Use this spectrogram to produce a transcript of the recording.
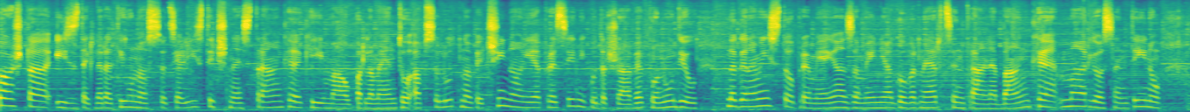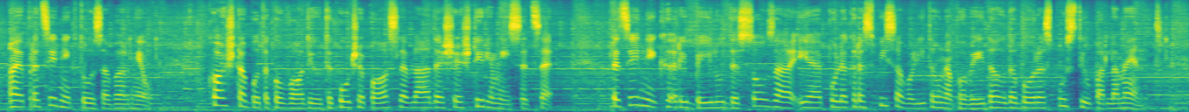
Košta iz deklarativno-socialistične stranke, ki ima v parlamentu absolutno večino, je predsedniku države ponudil, da ga na mesto premijeja zamenja guverner centralne banke Mario Centeno, a je predsednik to zavrnil. Košta bo tako vodil tekoče posle vlade še štiri mesece. Predsednik Ribelu de Souza je poleg razpisa volitev napovedal, da bo razpustil parlament.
